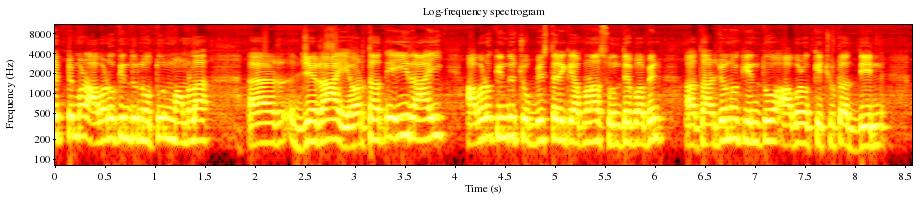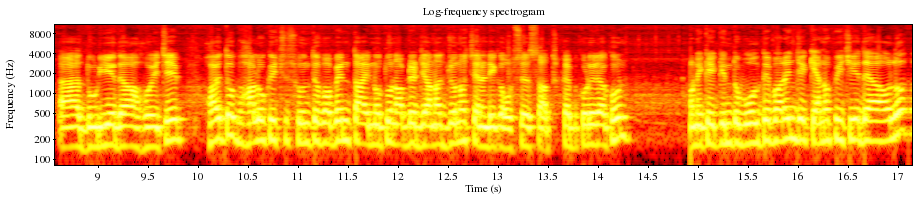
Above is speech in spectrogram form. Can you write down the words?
সেপ্টেম্বর আবারও কিন্তু নতুন মামলা যে রায়, অর্থাৎ এই রায় আবারও কিন্তু চব্বিশ তারিখে আপনারা শুনতে পাবেন। আর তার জন্য কিন্তু আবারও কিছুটা দিন দুড়িয়ে দেওয়া হয়েছে। হয়তো ভালো কিছু শুনতে পাবেন, তাই নতুন আপডেট জানার জন্য চ্যানেলটিকে অবশ্যই সাবস্ক্রাইব করে রাখুন। অনেকে কিন্তু বলতে পারেন যে, কেন পিছিয়ে দেওয়া হলো?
